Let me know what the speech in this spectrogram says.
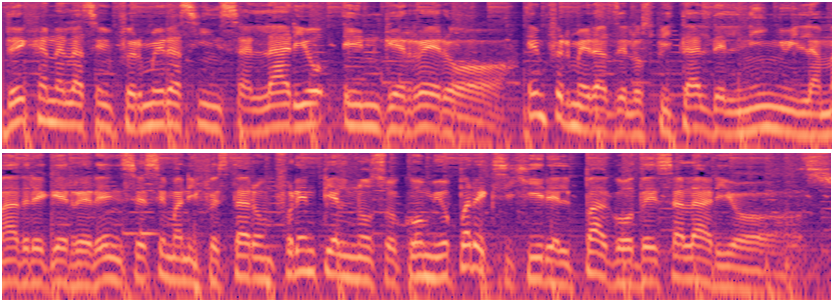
Dejan a las enfermeras sin salario en Guerrero. Enfermeras del Hospital del Niño y la Madre Guerrerense se manifestaron frente al nosocomio para exigir el pago de salarios.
